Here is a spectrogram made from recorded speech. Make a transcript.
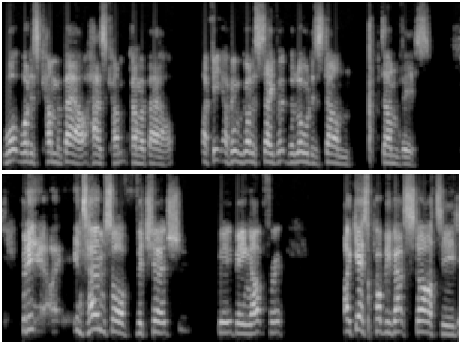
what what has come about has come come about. I think I think we've got to say that the Lord has done done this. But it, in terms of the church being up for it, I guess probably that started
